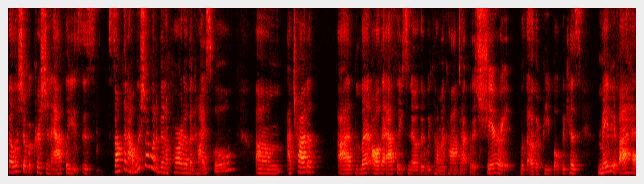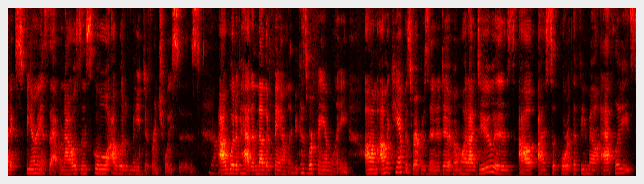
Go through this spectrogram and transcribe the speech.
Fellowship of Christian Athletes is something I wish I would have been a part of in high school. Um, I try to, I let all the athletes know that we come in contact with, share it with other people because maybe if I had experienced that when I was in school, I would have made different choices. I would have had another family because we're family. Um, I'm a campus representative, and what I do is I'll, I support the female athletes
